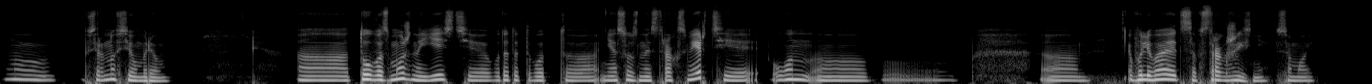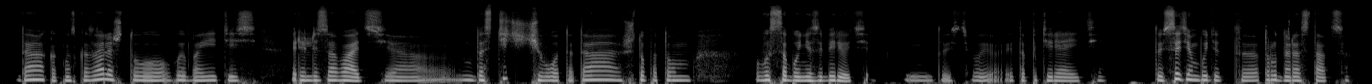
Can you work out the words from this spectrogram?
Ну, все равно все умрем. А, то, возможно, есть э, вот этот вот э, неосознанный страх смерти, он э, выливается в страх жизни самой. Да, как мы сказали, что вы боитесь реализовать, ну, достичь чего-то, да, что потом вы с собой не заберете. То есть вы это потеряете. То есть с этим будет трудно расстаться.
